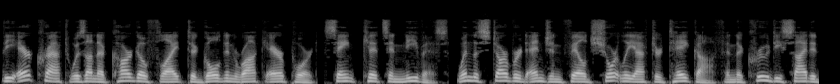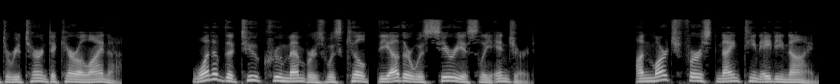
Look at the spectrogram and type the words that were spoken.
The aircraft was on a cargo flight to Golden Rock Airport, St. Kitts and Nevis, when the starboard engine failed shortly after takeoff and the crew decided to return to Carolina. One of the two crew members was killed, the other was seriously injured. On March 1, 1989,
